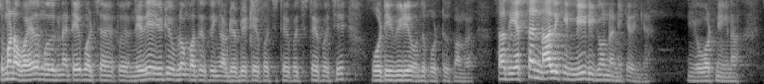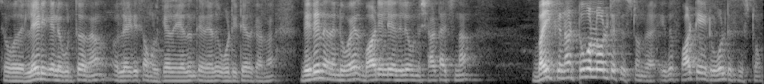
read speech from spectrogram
சும்மா நான் வயதை முதுக்குனா டேப் அடித்தேன் இப்போ நிறைய யூடியூப்லாம் பார்த்துருப்பீங்க. அப்படி அப்படியே டேப் வச்சு டேப் வச்சு டேப் வச்சு ஓட்டி வீடியோ வந்து போட்டுருப்பாங்க. ஸோ அது எத்தனை நாளைக்கு நீடிக்கும்னு நினைக்கிறீங்க நீங்கள் ஓட்டினீங்கன்னா. ஸோ ஒரு லேடி கையில் கொடுத்து தான் ஒரு லேடிஸ் அவங்களுக்கு எது எதுவும் தெரியாது ஓட்டிகிட்டே இருக்காங்க. திடீர்னு ரெண்டு ஒயர் பாடியிலே எதுலேயே ஒன்று ஷார்ட் ஆச்சுன்னா பைக்குனா டுவெல் வோல்ட்டு சிஸ்டங்க இது ஃபார்ட்டி எயிட் வோல்ட்டு சிஸ்டம்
